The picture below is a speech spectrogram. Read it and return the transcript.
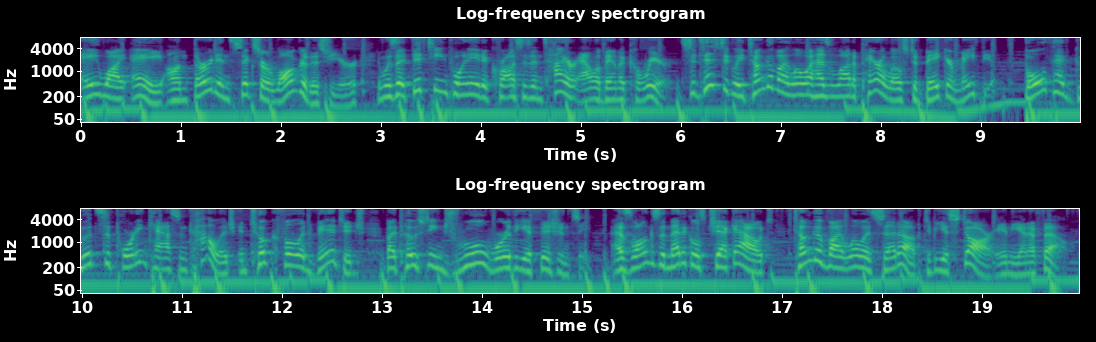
AYA on third and six or longer this year and was at 15.8 across his entire Alabama career. Statistically, Tagovailoa has a lot of parallels to Baker Mayfield. Both had good supporting casts in college and took full advantage by posting drool-worthy efficiency. As long as the medicals check out, Tagovailoa is set up to be a star in the NFL.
